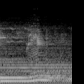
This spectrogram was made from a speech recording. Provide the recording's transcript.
Música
